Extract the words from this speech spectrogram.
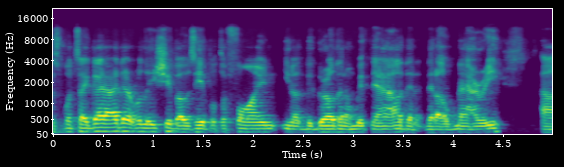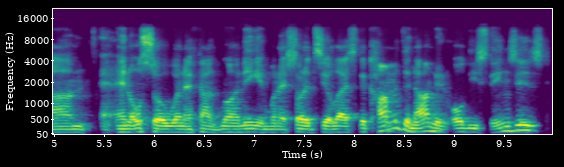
because once i got out of that relationship i was able to find you know the girl that i'm with now that, that i'll marry. Um, and also when i found running and when i started cls the common denominator in all these things is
